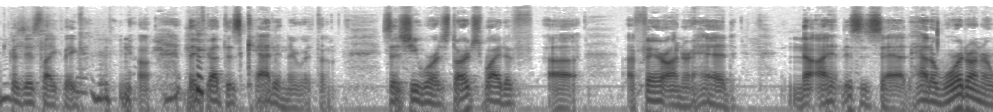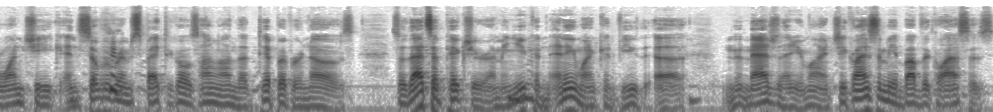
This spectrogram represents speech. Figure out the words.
because it's like they, you know, they've got this cat in there with them. Says she wore a starched white of, uh, affair on her head. No, I, this is sad. Had a wart on her one cheek, and silver rimmed spectacles hung on the tip of her nose. So that's a picture. I mean, you can anyone can view, uh, imagine that in your mind. She glanced at me above the glasses.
